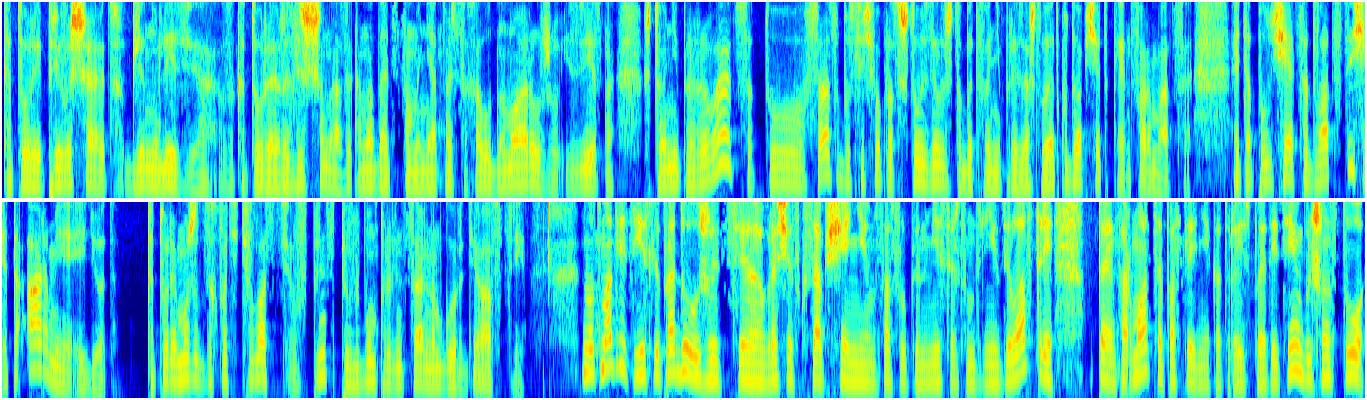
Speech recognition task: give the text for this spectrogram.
которые превышают длину лезвия, которая разрешена законодательством и не относится к холодному оружию, известно, что они прорываются, то сразу будет следующий вопрос. Что вы сделали, чтобы этого не произошло? И откуда вообще такая информация? Это получается 20 тысяч? Это армия идет которая может захватить власть, в принципе, в любом провинциальном городе Австрии. Ну вот смотрите, если продолжить э, обращаться к сообщениям со ссылкой на Министерство внутренних дел Австрии, та информация последняя, которая есть по этой теме, большинство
